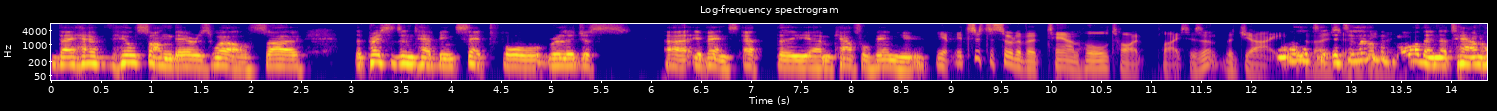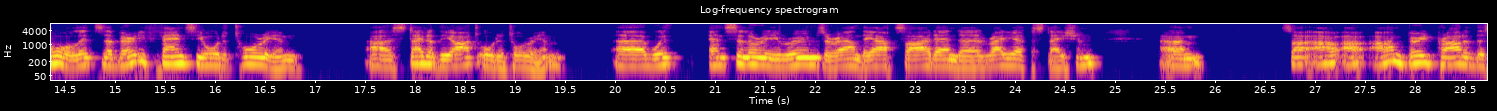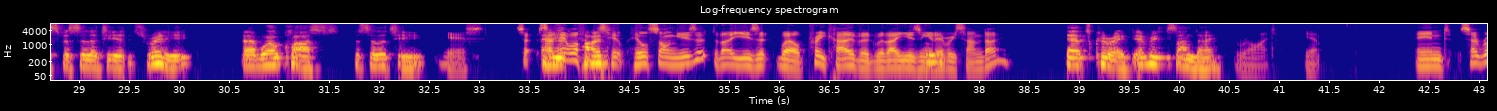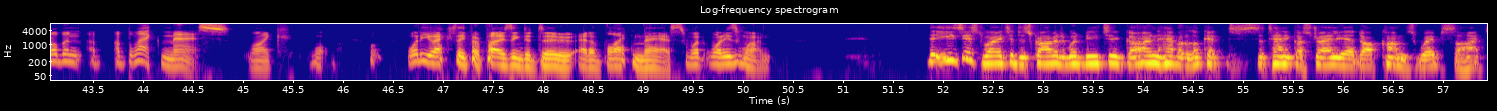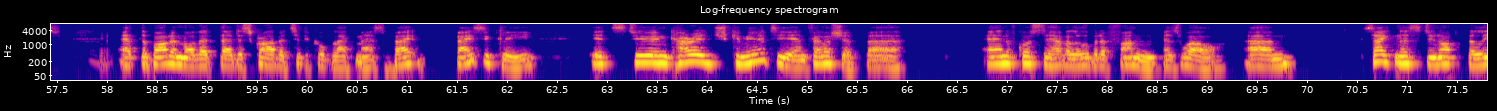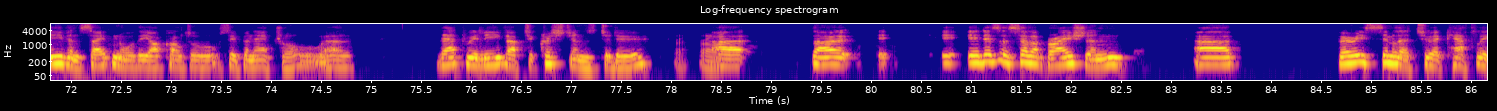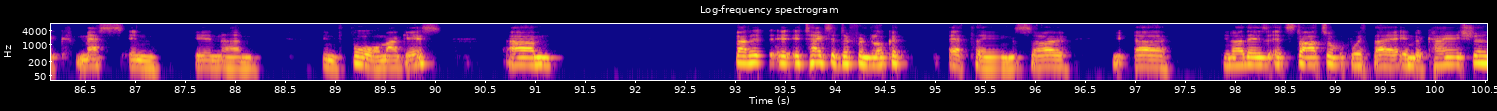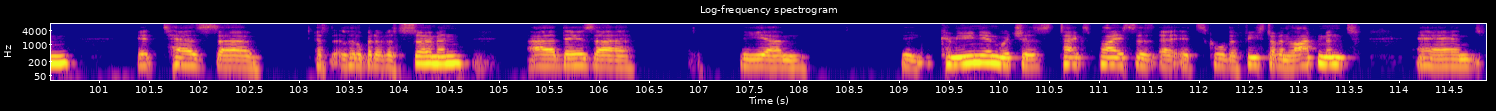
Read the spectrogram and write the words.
they have Hillsong there as well. So the precedent had been set for religious uh, events at the um, council venue. Yeah, it's just a sort of a town hall type place, isn't it? The J. Well, it's, it's a little bit more than a town hall. It's a very fancy auditorium uh, state of the art auditorium uh, with ancillary rooms around the outside and a radio station. Um, so I, am very proud of this facility. It's really a world class facility. Yes. So, so how often does Hillsong use it? Do they use it? Well, pre COVID, were they using it mm. every Sunday? That's correct. Every Sunday. Right. Yep. And so, Robin, a, a black mass, like what? What are you actually proposing to do at a black mass? What what is one? The easiest way to describe it would be to go and have a look at satanicaustralia.com's website. At the bottom of it, they describe a typical black mass. Ba- basically, it's to encourage community and fellowship, uh, and of course, to have a little bit of fun as well. Um, Satanists do not believe in Satan or the occult or supernatural. Uh, that we leave up to Christians to do. Right. Uh, so it, it, it is a celebration uh, very similar to a Catholic mass in in um, in form, I guess. Um, but it, it, it, takes a different look at, at things. So, uh, you know, there's it starts off with the invocation. It has uh, a little bit of a sermon. Uh, there's uh, the um, the communion, which is takes place. As, uh, it's called the Feast of Enlightenment, and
